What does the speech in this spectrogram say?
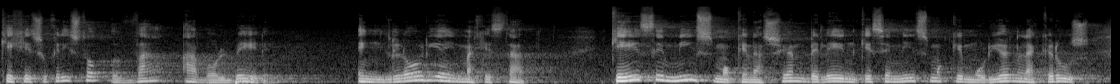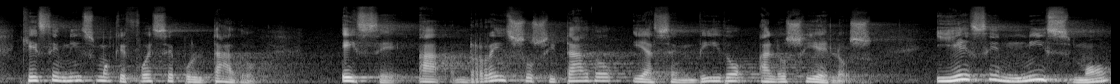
que Jesucristo va a volver en gloria y majestad, que ese mismo que nació en Belén, que ese mismo que murió en la cruz, que ese mismo que fue sepultado, ese ha resucitado y ascendido a los cielos. Y ese mismo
